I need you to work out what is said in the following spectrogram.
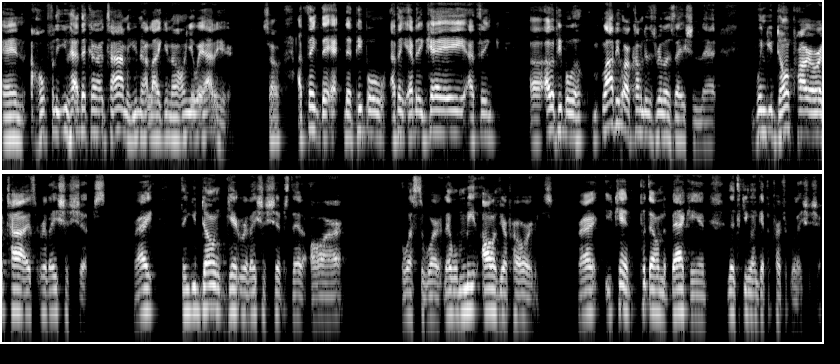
and hopefully you have that kind of time and you're not like you know on your way out of here so i think that that people i think ebony k i think uh, other people a lot of people are coming to this realization that when you don't prioritize relationships right then you don't get relationships that are what's the word that will meet all of your priorities right you can't put that on the back end and then think you're going to get the perfect relationship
